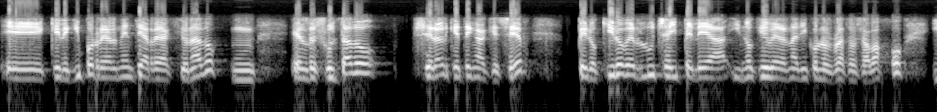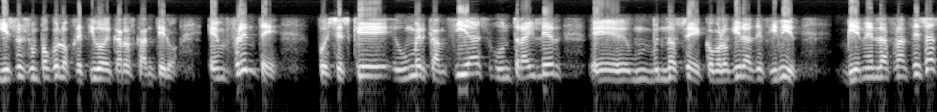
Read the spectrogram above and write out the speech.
eh, que el equipo realmente ha reaccionado. Mm, el resultado será el que tenga que ser pero quiero ver lucha y pelea y no quiero ver a nadie con los brazos abajo y eso es un poco el objetivo de Carlos Cantero. Enfrente pues es que un mercancías un tráiler eh, no sé como lo quieras definir vienen las francesas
